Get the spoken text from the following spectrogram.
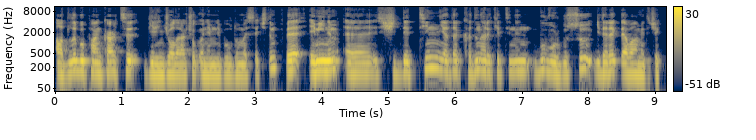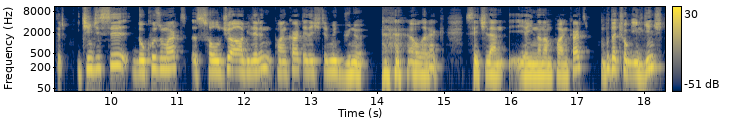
adlı bu pankartı birinci olarak çok önemli buldum ve seçtim. Ve eminim e, şiddetin ya da kadın hareketinin bu vurgusu giderek devam edecektir. İkincisi 9 Mart solcu abilerin pankart eleştirme günü olarak seçilen, yayınlanan pankart. Bu da çok ilginç.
